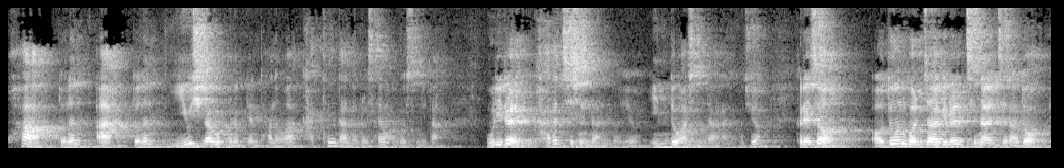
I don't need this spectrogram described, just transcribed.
화 또는 악 또는 이웃이라고 번역된 단어와 같은 단어를 사용하고 있습니다. 우리를 가르치신다는 거예요. 인도하신다라는 거죠. 그래서 어두운 골짜기를 지날지라도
